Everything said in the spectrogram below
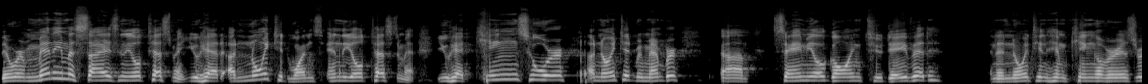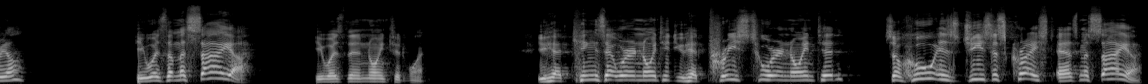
There were many Messiahs in the Old Testament. You had anointed ones in the Old Testament. You had kings who were anointed. Remember um, Samuel going to David and anointing him king over Israel? He was the Messiah, he was the anointed one. You had kings that were anointed, you had priests who were anointed. So, who is Jesus Christ as Messiah?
